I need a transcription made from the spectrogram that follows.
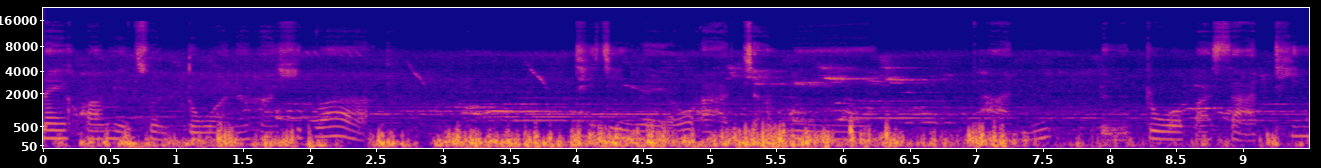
ในความเห็นส่วนตัวนะคะ คิดว่าที่จริงแล้วอาจจะมีฐานหรือตัวปราสาทที่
